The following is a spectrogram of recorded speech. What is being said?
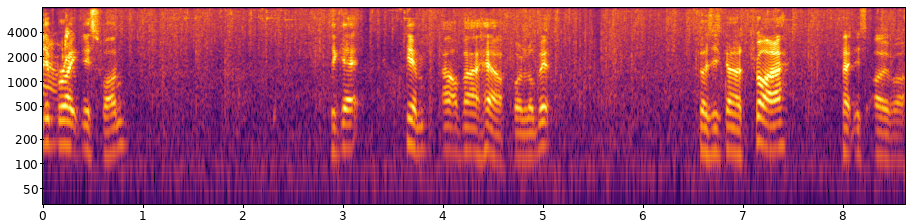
Liberate this one to get him out of our house for a little bit because he's going to try to take this over.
